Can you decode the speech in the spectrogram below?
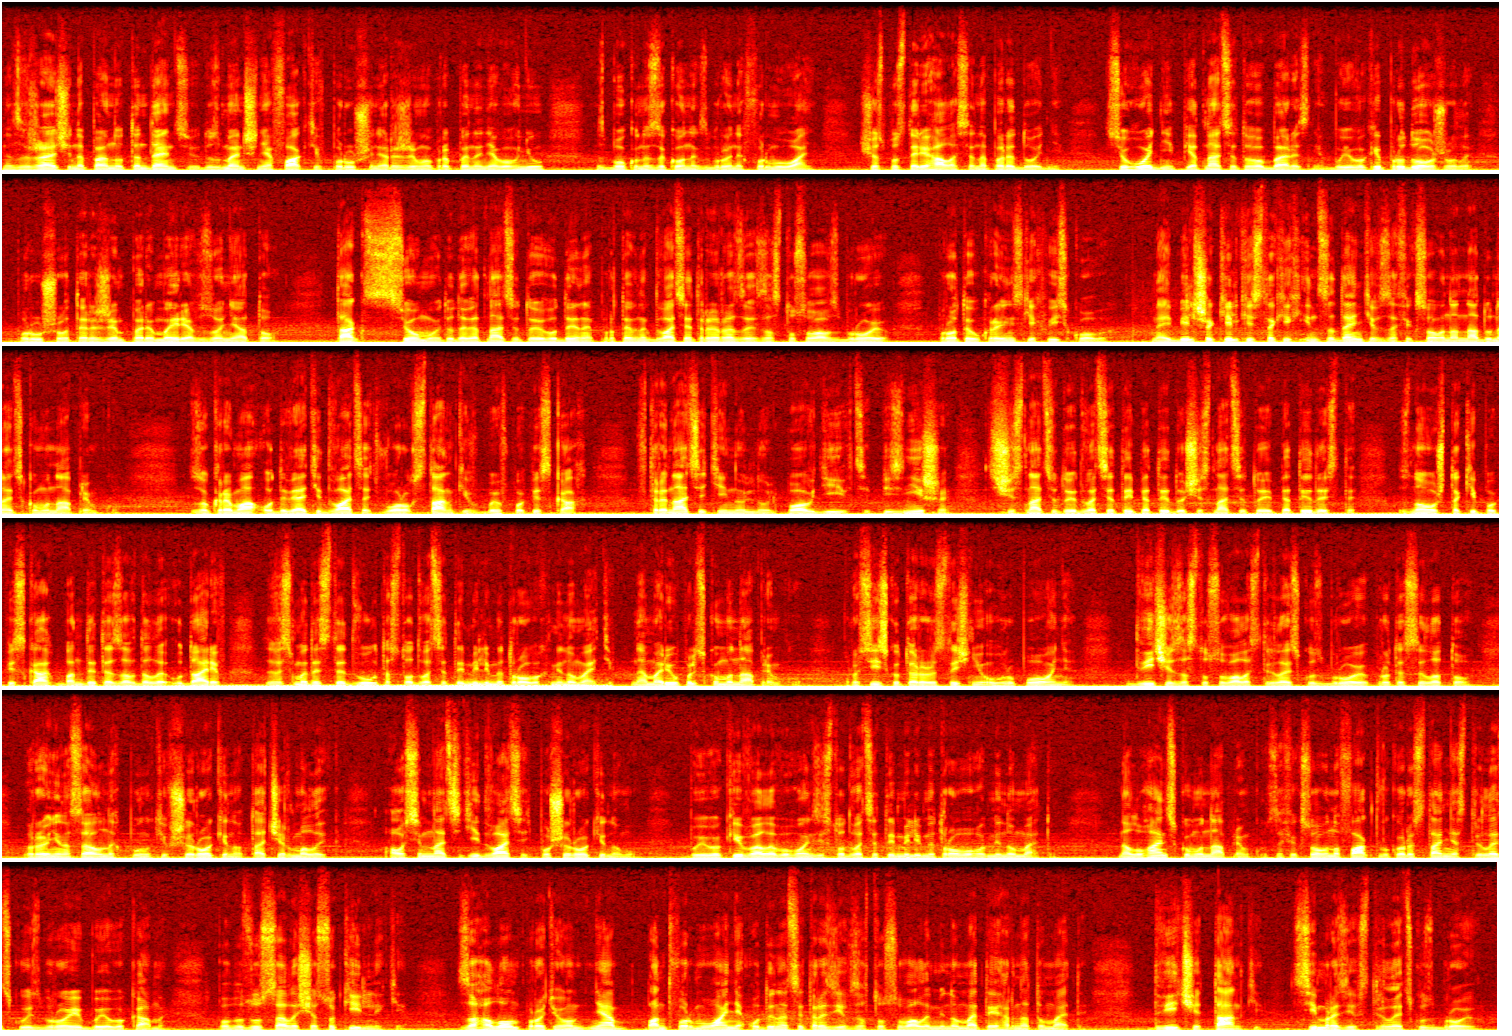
Незважаючи на певну тенденцію до зменшення фактів порушення режиму припинення вогню з боку незаконних збройних формувань, що спостерігалося напередодні, сьогодні, 15 березня, бойовики продовжували порушувати режим перемиря в зоні АТО. Так, з 7 до 19 години противник 23 рази застосував зброю проти українських військових. Найбільша кількість таких інцидентів зафіксована на Донецькому напрямку. Зокрема, о 9.20 ворог з танків бив по пісках, в 13.00 по Авдіївці. Пізніше, з 16.25 до 16.50, знову ж таки по пісках бандити завдали ударів з 82 та 120 мм мінометів. На Маріупольському напрямку російсько-терористичні угруповання двічі застосували стрілецьку зброю проти сил АТО в районі населених пунктів Широкіно та Чермалик. А о 17.20 по Широкіному бойовики вели вогонь зі 120 мм міномету. На Луганському напрямку зафіксовано факт використання стрілецької зброї бойовиками поблизу селища Сокільники. Загалом протягом дня бандформування 11 разів застосували міномети і гранатомети, двічі танки, 7 разів стрілецьку зброю.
